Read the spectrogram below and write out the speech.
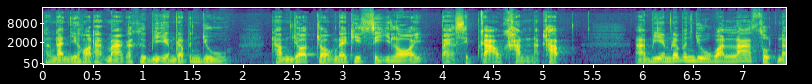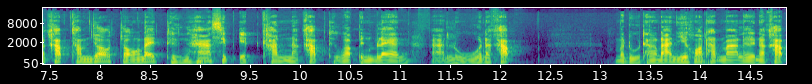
ทางด้านยี่ห้อถัดมาก็คือ BMW ทำยอดจองได้ที่ 489 คันนะครับ BMW วันล่าสุดนะครับทำยอดจองได้ถึง 51 คันนะครับ ถือว่าเป็นแบรนด์หรูนะครับ มาดูทางด้านยี่ห้อถัดมาเลยนะครับ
